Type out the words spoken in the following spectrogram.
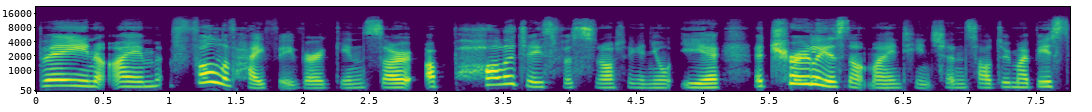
been. I am full of hay fever again, so apologies for snotting in your ear. It truly is not my intention, so I'll do my best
